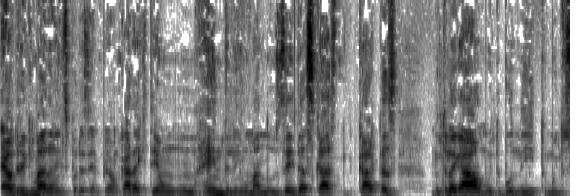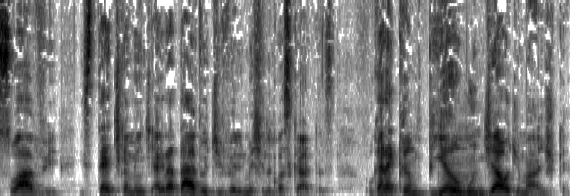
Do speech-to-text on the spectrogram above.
Helder Guimarães, por exemplo, é um cara que tem um, um handling, um manuseio das cartas muito legal, muito bonito, muito suave, esteticamente agradável de ver ele mexendo com as cartas. O cara é campeão mundial de mágica.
